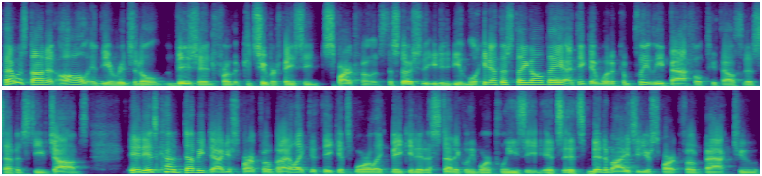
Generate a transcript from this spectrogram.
that was not at all in the original vision for the consumer facing smartphones. This notion that you need to be looking at this thing all day, I think that would have completely baffled 2007 Steve Jobs. It is kind of dumbing down your smartphone, but I like to think it's more like making it aesthetically more pleasing. It's it's minimizing your smartphone back to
